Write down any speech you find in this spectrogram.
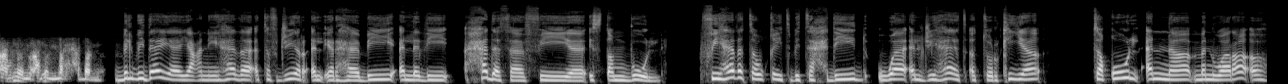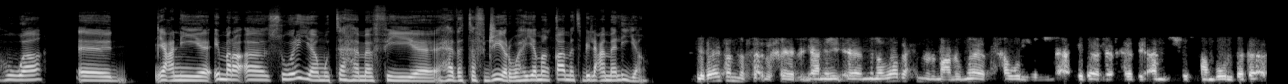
أهلا أهلا مرحبا. بالبداية يعني هذا التفجير الإرهابي الذي حدث في إسطنبول في هذا التوقيت بالتحديد والجهات التركية تقول أن من وراءه هو يعني امرأة سورية متهمة في هذا التفجير وهي من قامت بالعملية. بداية مساء الخير. يعني من الواضح أن المعلومات حول الاعتداء الإرهابي أمس في إسطنبول بدأت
